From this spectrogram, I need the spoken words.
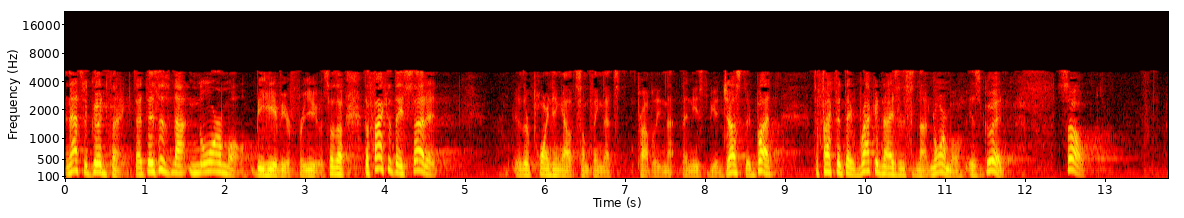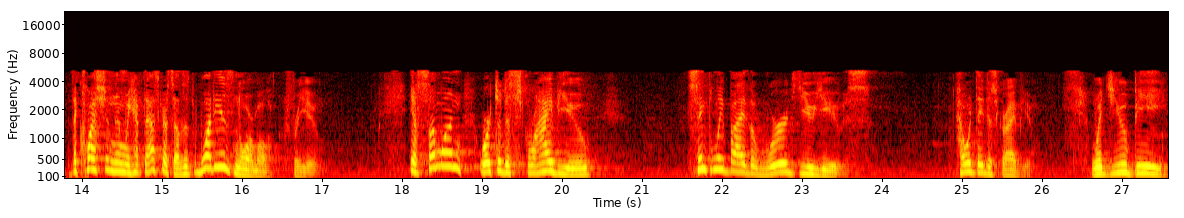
And that's a good thing, that this is not normal behavior for you. So the, the fact that they said it they're pointing out something that's probably not, that needs to be adjusted. But the fact that they recognize this is not normal is good. So, the question then we have to ask ourselves is what is normal for you? If someone were to describe you simply by the words you use, how would they describe you? Would you be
